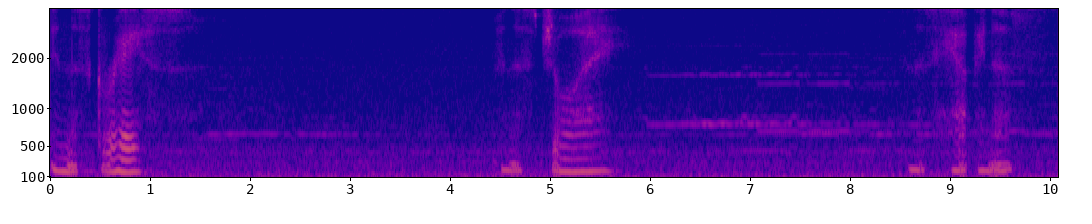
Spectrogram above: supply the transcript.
in this grace, in this joy and this happiness.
